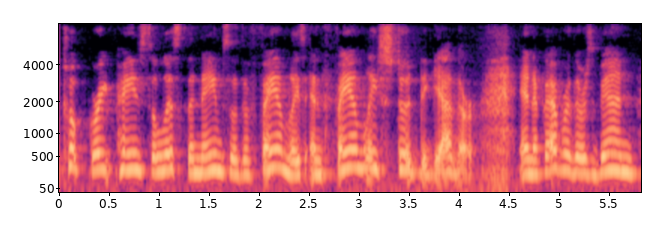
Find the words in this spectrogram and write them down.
took great pains to list the names of the families, and families stood together. And if ever there's been,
